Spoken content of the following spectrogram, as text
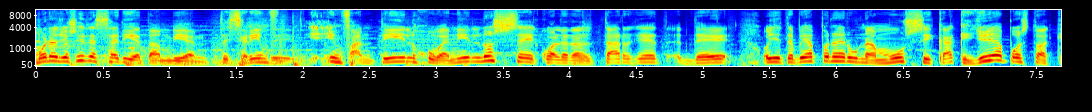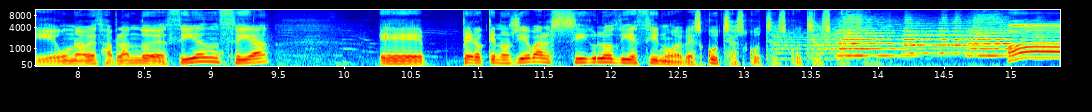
Bueno, yo soy de serie también, de serie inf- infantil, juvenil, no sé cuál era el target de... Oye, te voy a poner una música que yo ya he puesto aquí una vez hablando de ciencia, eh, pero que nos lleva al siglo XIX. Escucha, escucha, escucha, escucha. ¡Oh!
